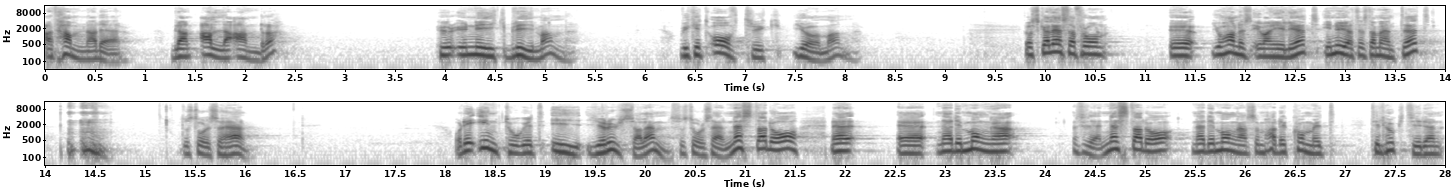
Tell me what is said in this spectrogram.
Att hamna där bland alla andra? Hur unik blir man? Vilket avtryck gör man? Jag ska läsa från eh, Johannes evangeliet i Nya testamentet. Då står det så här. Och det är intåget i Jerusalem. Så står det så här. Nästa dag när, eh, när det många säga, nästa dag när det många som hade kommit till högtiden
